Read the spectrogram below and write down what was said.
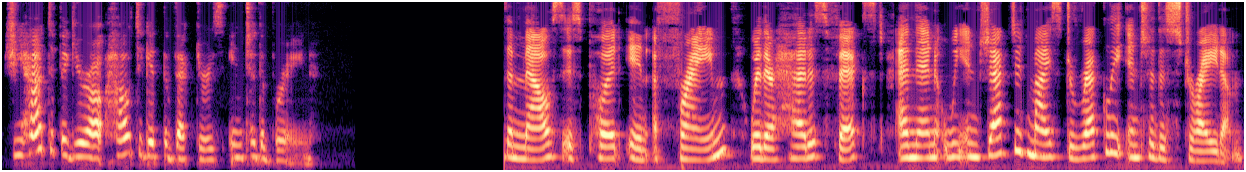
she had to figure out how to get the vectors into the brain. The mouse is put in a frame where their head is fixed, and then we injected mice directly into the striatum.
